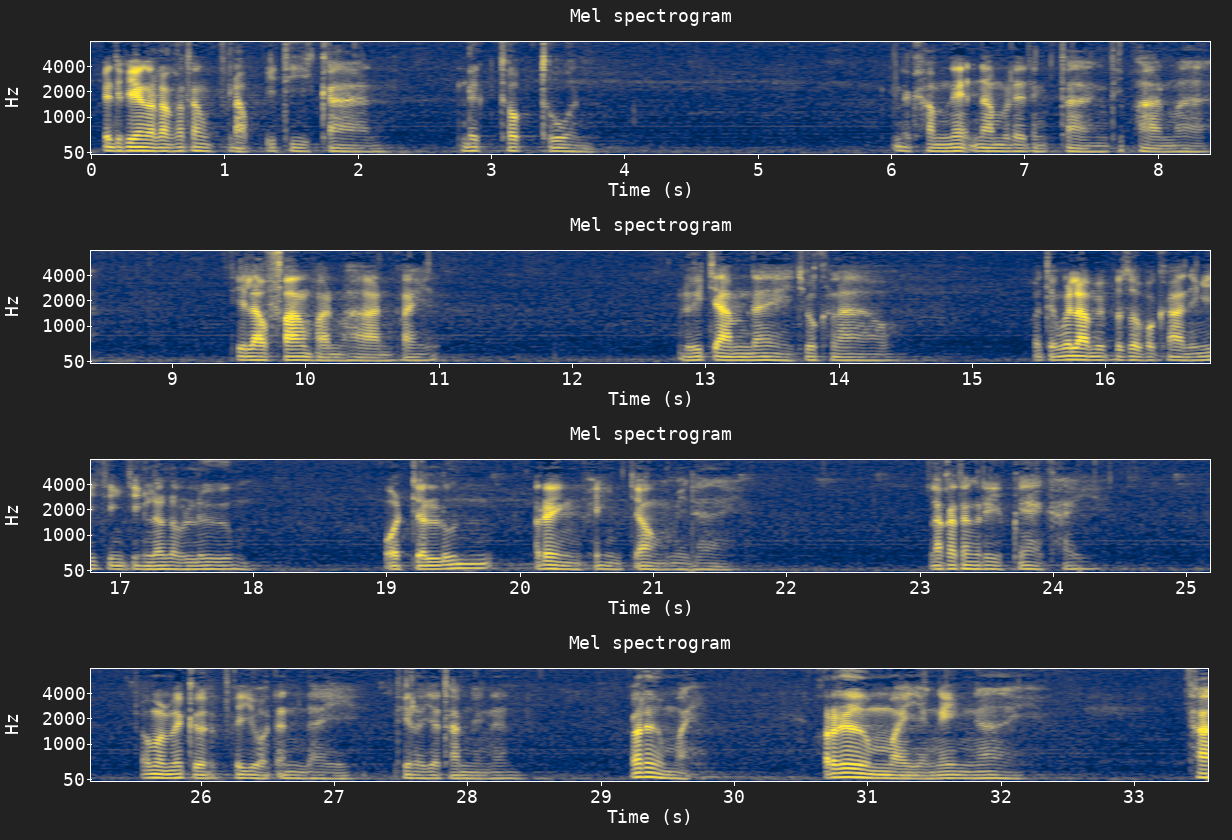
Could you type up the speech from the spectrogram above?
เป็นแต่เพียงเราก็ต้องปรับวิธีการนึกทบทวนคำแนะนำอะไรต่าง ๆ ที่ผ่านมา ที่เราฟังผ่านๆไป รือจำได้ชั่วคราวพอถึงเวลามีประสบการณ์อย่างนี้จริง ๆ แล้วเราลืม อดจะลุ้นเร่งเพ่งจ้องไม่ได้แล้วก็ต้องรีบแก้ไข เพราะมันไม่เกิดประโยชน์อันใดที่เราจะทำอย่างนั้น ก็เริ่มใหม่ เริ่มใหม่อย่างง่ายๆท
